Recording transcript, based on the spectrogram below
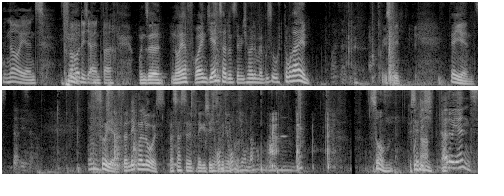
No, Jens. Trau dich einfach. Unser neuer Freund Jens hat uns nämlich heute mal besucht. Komm rein. Grüß dich. Der Jens. So, Jens, dann leg mal los. Was hast du denn für eine Geschichte mitgebracht? So, Das guten hätte ich. Hallo Jens.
